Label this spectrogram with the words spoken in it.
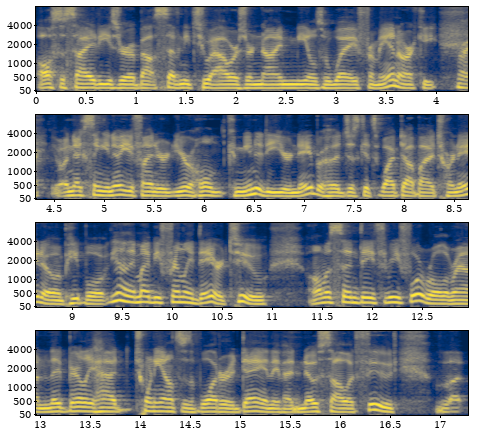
all societies are about seventy-two hours or nine meals away from anarchy. Right. You know, next thing you know, you find your your whole community, your neighborhood just gets wiped out by a tornado, and people, yeah, they might be friendly day or two. All of a sudden, day three, four roll around, and they barely had twenty ounces of water a day, and they've had no solid food. But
